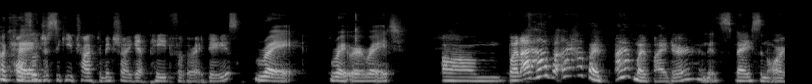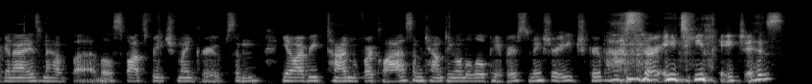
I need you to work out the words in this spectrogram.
Okay. Also, just to keep track to make sure I get paid for the right days. Right. Right. Right. Right. Um, but I have I have my I have my binder and it's nice and organized and I have uh, little spots for each of my groups and you know every time before class I'm counting all the little papers to make sure each group has their 18 pages.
